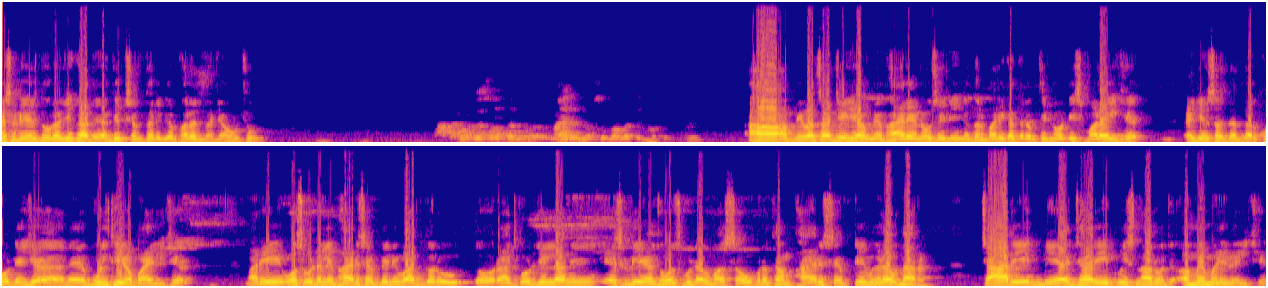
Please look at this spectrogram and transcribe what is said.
S D S Dhoraji ખાતે અધિક્ષક તરીકે ફરજ બજાવું છું. હા, આપની વાત સાચી છે. અમને ફાયર એનઓસીની નગરપાલિકા તરફથી નોટિસ મળેલ છે. એ જે સદંતર ખોટી છે અને ભૂલથી અપાયેલી છે. મારી હોસ્પિટલની ફાયર સેફટીની વાત કરું તો રાજકોટ જિલ્લાની એસડીએસ હોસ્પિટલમાં સૌ પ્રથમ ફાયર સેફટી મેળવનાર ચાર એક બે હજાર એકવીસના રોજ અમે મેળવેલ છે.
